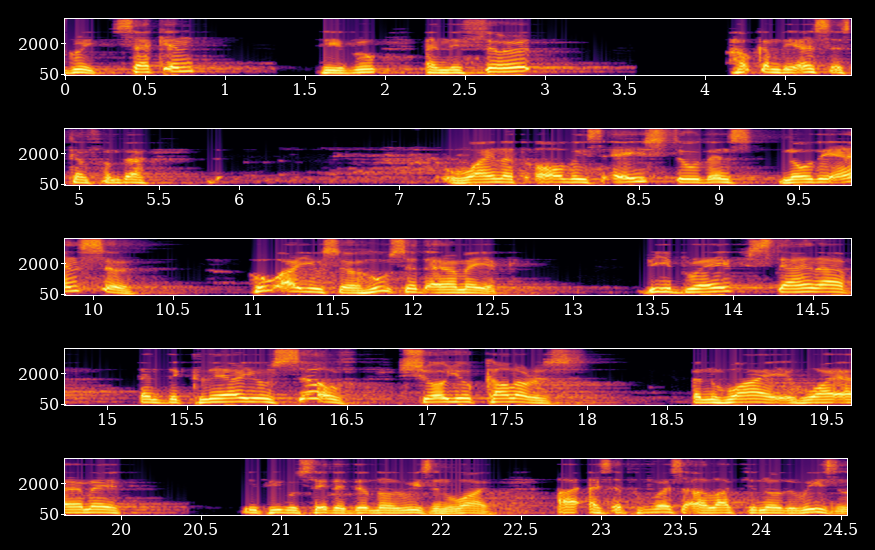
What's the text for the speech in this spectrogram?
Greek. Second, Hebrew. And the third, how come the answers come from there? Why not all these A students know the answer? Who are you, sir? Who said Aramaic? Be brave, stand up, and declare yourself. Show your colors. And why? Why Aramaic? People say they don't know the reason why. I, as a professor, I like to know the reason.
